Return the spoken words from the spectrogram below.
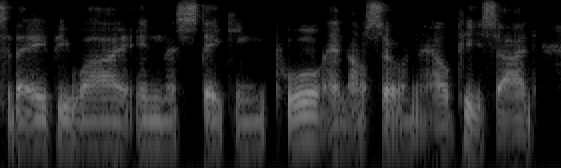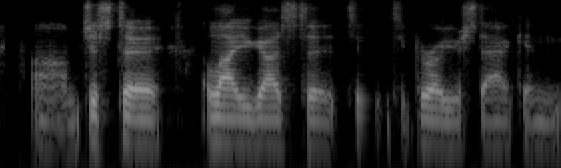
to the APY in the staking pool and also on the LP side, um, just to allow you guys to to, to grow your stack and,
